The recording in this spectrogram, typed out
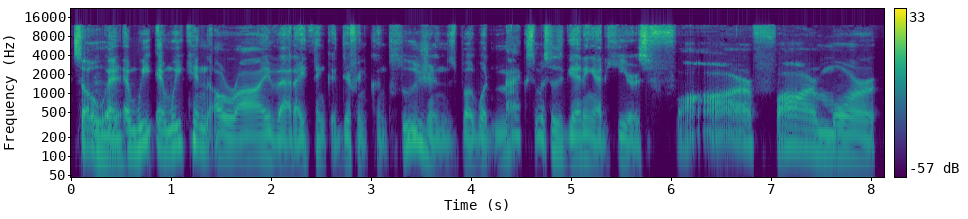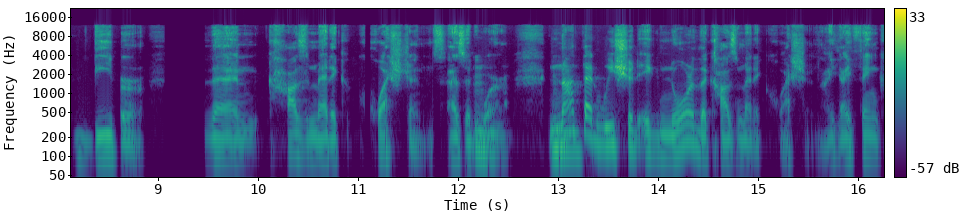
so mm-hmm. and, and, we and we can arrive at i think different conclusions but what maximus is getting at here is far far more deeper than cosmetic questions, as it mm-hmm. were. Mm-hmm. Not that we should ignore the cosmetic question. I, I, think,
